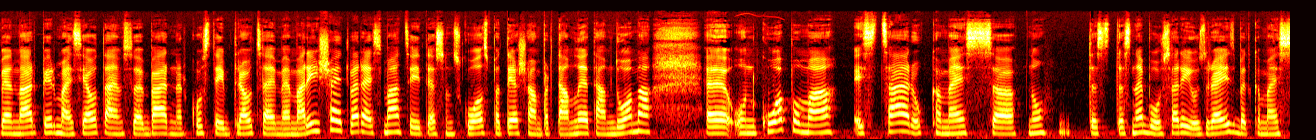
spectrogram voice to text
vienmēr pirmais jautājums, vai bērni ar kustību traucējumiem arī šeit varēs mācīties, un skolas patiešām par tām lietām domā. E, un kopumā es ceru, ka mēs, nu, tas, tas nebūs arī uzreiz, bet ka mēs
